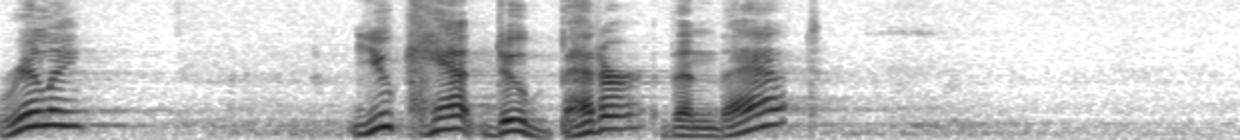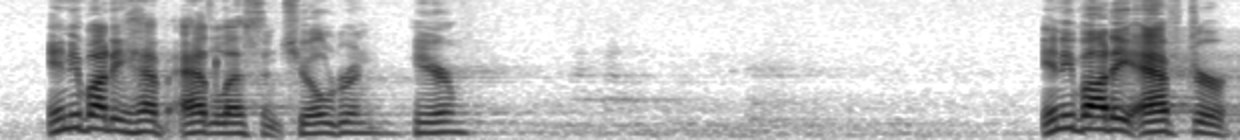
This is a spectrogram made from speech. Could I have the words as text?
really? You can't do better than that? Anybody have adolescent children here? Anybody after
